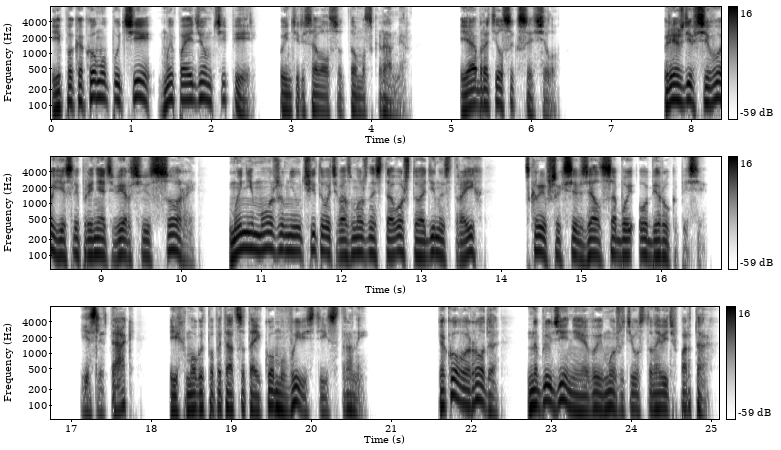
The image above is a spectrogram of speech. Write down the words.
И по какому пути мы пойдем теперь? поинтересовался Томас Кранмер. Я обратился к Сесилу. Прежде всего, если принять версию ссоры, мы не можем не учитывать возможность того, что один из троих скрывшихся взял с собой обе рукописи. Если так, их могут попытаться тайком вывести из страны. Какого рода наблюдения вы можете установить в портах?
